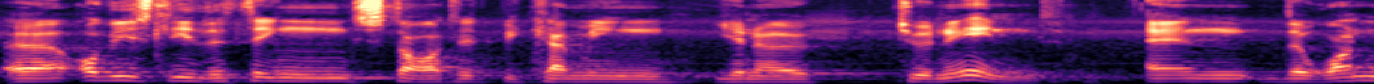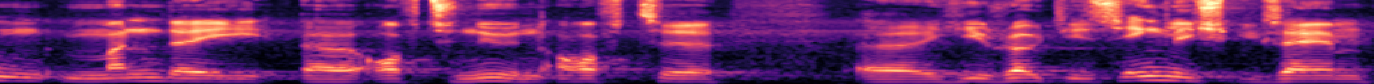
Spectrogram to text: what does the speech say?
uh, obviously the thing started becoming, you know, to an end. And the one Monday uh, afternoon after uh, he wrote his English exam,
